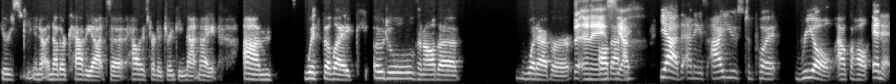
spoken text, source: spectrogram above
here's, you know, another caveat to how I started drinking that night um, with the like O'Douls and all the whatever. The NAs, yeah. I, yeah, the NAs. I used to put real alcohol in it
